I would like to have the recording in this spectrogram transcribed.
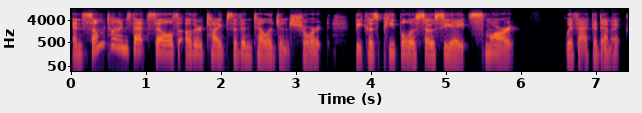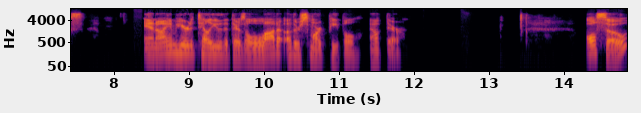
and sometimes that sells other types of intelligence short because people associate smart with academics. And I am here to tell you that there's a lot of other smart people out there. Also,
